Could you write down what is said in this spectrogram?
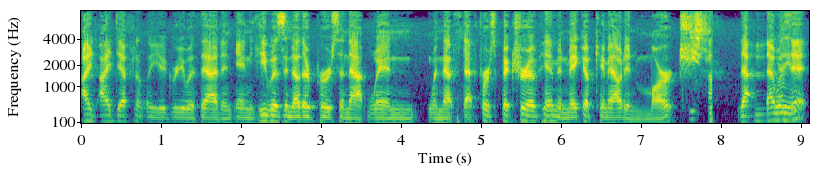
I, I definitely agree with that, and, and he was another person that when when that that first picture of him in makeup came out in March, that that was Yeah, yeah. it,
